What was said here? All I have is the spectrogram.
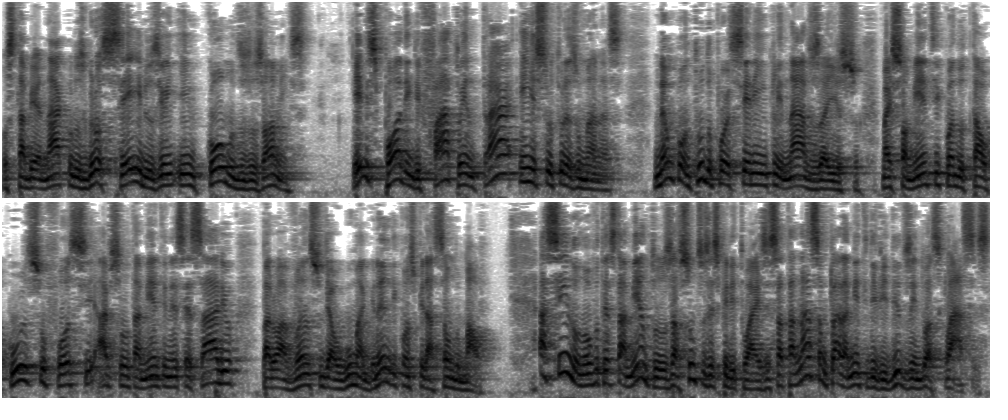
os tabernáculos grosseiros e incômodos dos homens. Eles podem, de fato, entrar em estruturas humanas, não contudo por serem inclinados a isso, mas somente quando tal curso fosse absolutamente necessário para o avanço de alguma grande conspiração do mal. Assim, no Novo Testamento, os assuntos espirituais de Satanás são claramente divididos em duas classes,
